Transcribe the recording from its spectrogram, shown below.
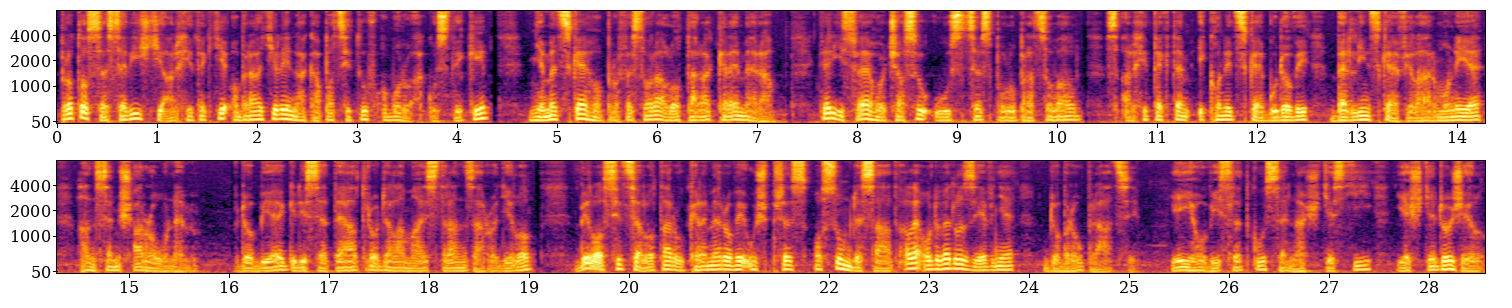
Proto se sevíští architekti obrátili na kapacitu v oboru akustiky německého profesora Lotara Kremera, který svého času úzce spolupracoval s architektem ikonické budovy Berlínské filharmonie Hansem Scharounem. V době, kdy se Teatro della Maestranza rodilo, bylo sice Lotaru Kremerovi už přes 80, ale odvedl zjevně dobrou práci. Jejího výsledku se naštěstí ještě dožil.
